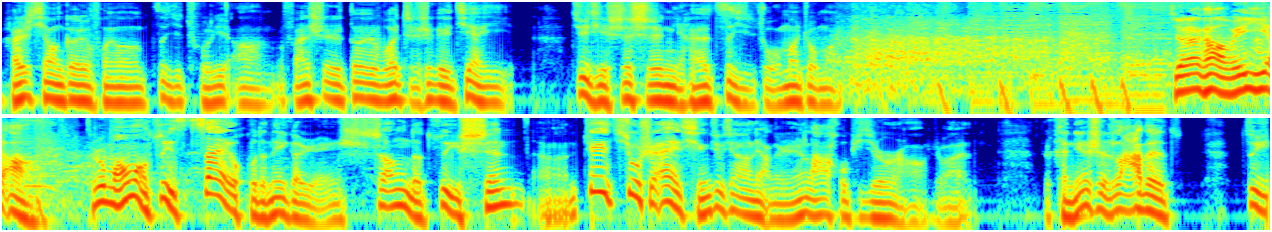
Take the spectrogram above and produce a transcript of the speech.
还是希望各位朋友自己处理啊。凡事都我只是给建议，具体实施你还是自己琢磨琢磨。接来看唯一啊，他说往往最在乎的那个人伤的最深啊，这就是爱情，就像两个人拉猴皮筋儿啊，是吧？肯定是拉的。最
